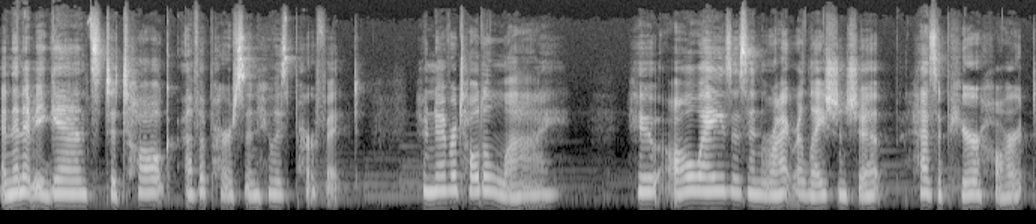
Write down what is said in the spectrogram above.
And then it begins to talk of a person who is perfect, who never told a lie, who always is in right relationship, has a pure heart.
